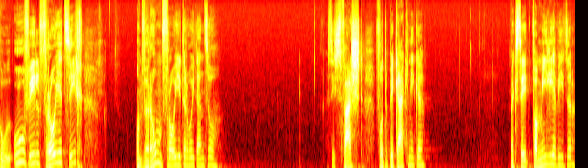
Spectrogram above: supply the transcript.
cool. U viel freuen sich. Und warum freut ihr euch denn so? Es ist das Fest der Begegnungen. Man sieht die Familie wieder.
